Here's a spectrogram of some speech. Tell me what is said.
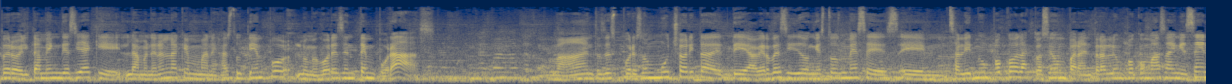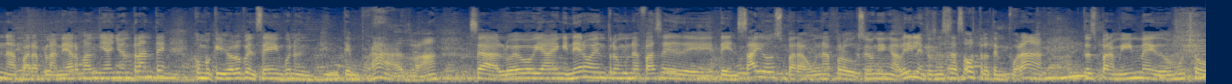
pero él también decía que la manera en la que manejas tu tiempo, lo mejor es en temporadas. Va, entonces por eso mucho ahorita de, de haber decidido en estos meses eh, salirme un poco de la actuación para entrarle un poco más en escena, para planear más mi año entrante, como que yo lo pensé en, bueno, en, en temporadas, ¿va? O sea, luego ya en enero entro en una fase de, de ensayos para una producción en abril, entonces esa es otra temporada. Entonces para mí me ayudó mucho,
